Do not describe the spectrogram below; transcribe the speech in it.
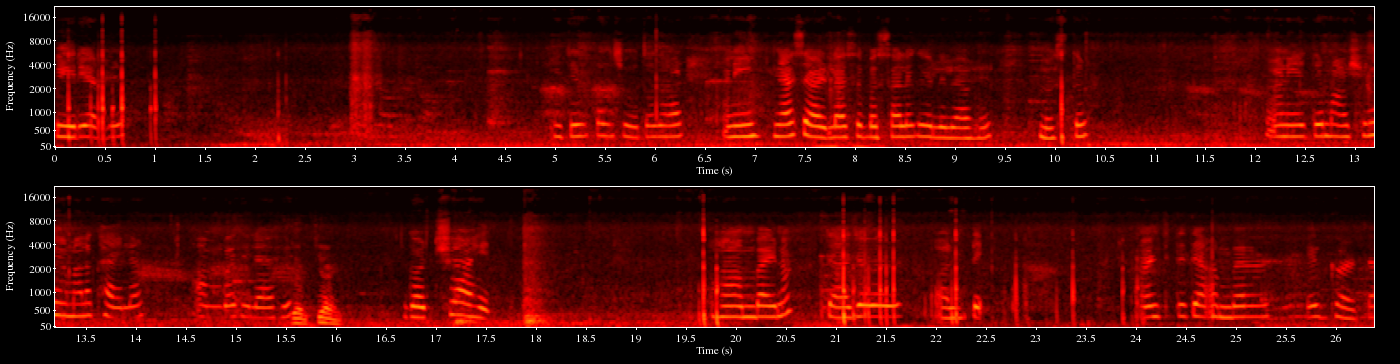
पेरे आहे. इथे पण शोध झाड आणि या साईडला असं बसायला गेलेलं आहे. मस्त. आणि इथे मावशीने आम्हाला खायला आंबा दिला आहे. घरची आहे. गच्छ आहेत. हा आंबा आहे ना त्याच्यावर आलते. आणि तिथे त्या आंब्यावर एक घरटा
